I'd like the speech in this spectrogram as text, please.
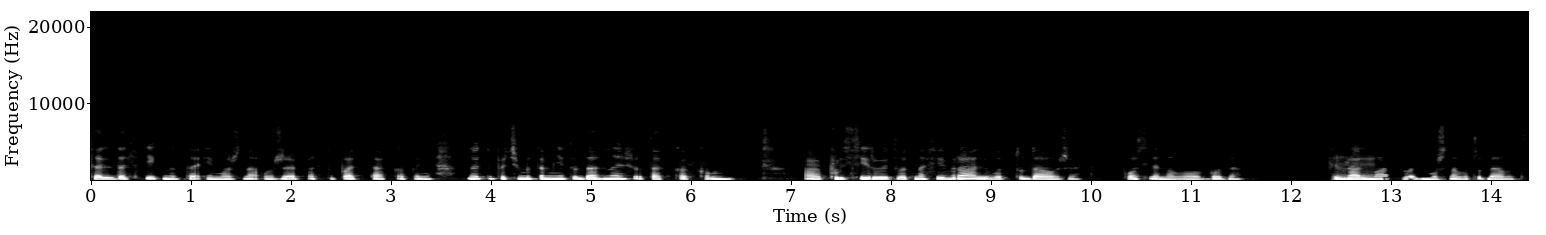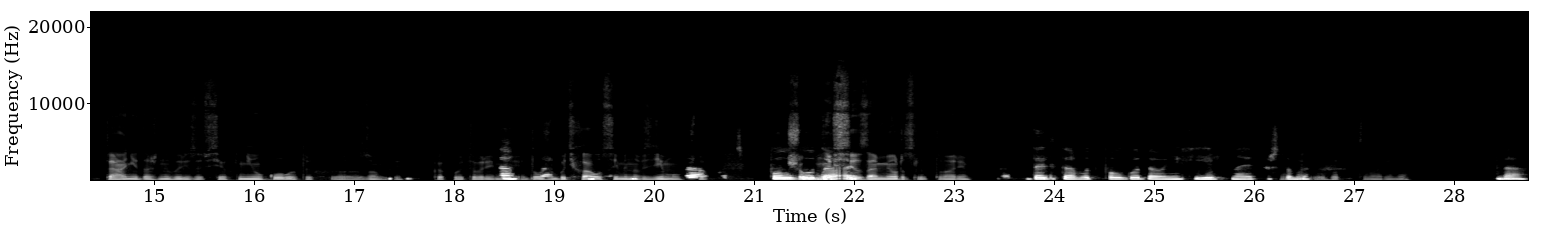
цель достигнута, и можно уже поступать так, как они. Но это почему-то мне туда, знаешь, вот так как а, пульсирует вот на февраль, вот туда уже, после Нового года. Февраль, Мгм. март, возможно, вот туда вот. Да, они должны вырезать всех неуколотых э, зомби какое-то время. Да, должен быть хаос именно в зиму, Да, чтоб, вот чтоб мы полгода, все э, замерзли, твари. Дельта, вот полгода у них есть на это, чтобы, Вот, вот твари, да? да.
